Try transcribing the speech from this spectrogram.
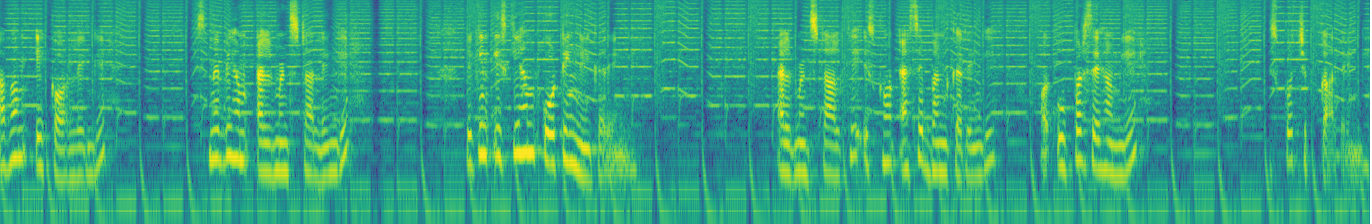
अब हम एक और लेंगे। इसमें भी हम एलमंड्स डालेंगे, लेकिन इसकी हम कोटिंग नहीं करेंगे। एलमंड्स डाल के इसको हम ऐसे बंद करेंगे और ऊपर से हम ये इसको चिपका देंगे।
